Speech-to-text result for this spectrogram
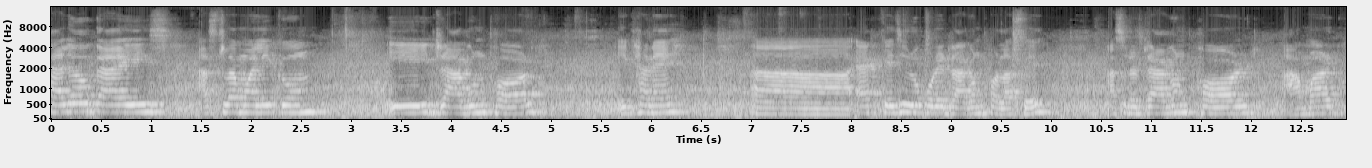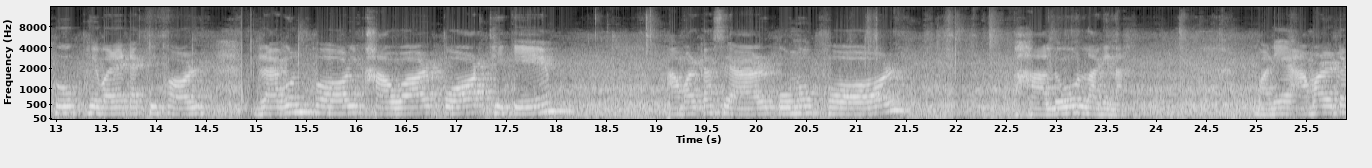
হ্যালো গাইস আসসালামু আলাইকুম এই ড্রাগন ফল এখানে এক কেজির ওপরে ড্রাগন ফল আছে। আসলে ড্রাগন ফল আমার খুব ফেভারেট একটি ফল। ড্রাগন ফল খাওয়ার পর থেকে আমার কাছে আর কোনো ফল ভালো লাগে না। মানে আমার এটা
